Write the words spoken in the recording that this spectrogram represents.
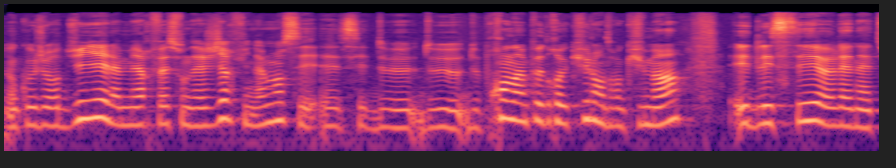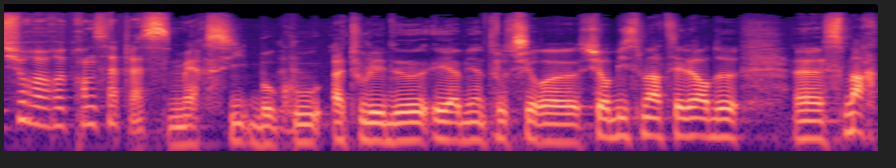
Donc aujourd'hui, la meilleure façon d'agir, finalement, c'est de, de- de prendre un peu de recul en tant qu'humain et de laisser la nature reprendre sa place. Merci beaucoup à tous les deux et à bientôt sur, sur Bismart. C'est l'heure de Smart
